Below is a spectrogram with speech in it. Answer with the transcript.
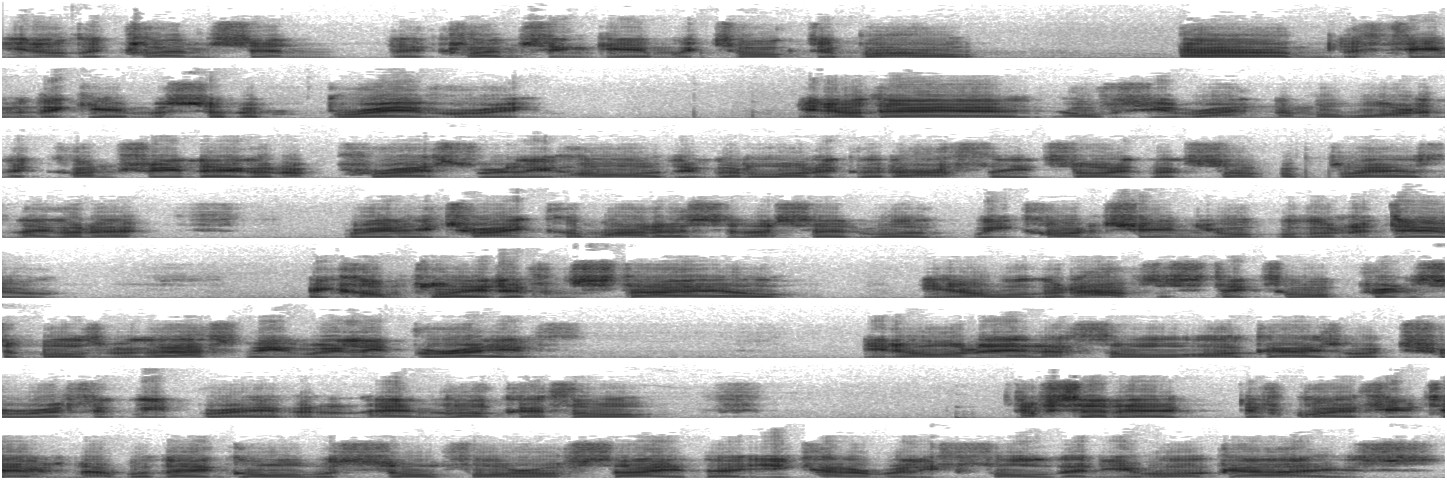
you know the Clemson the Clemson game we talked about um, the theme of the game was sort of bravery. You know they're obviously ranked number one in the country. They're going to press really hard. They've got a lot of good athletes, a lot of good soccer players, and they're going to really try and come at us. And I said, well, we can't change what we're going to do. We can't play a different style. You know, we're going to have to stick to our principles. And we're going to have to be really brave you know, and, I thought our guys were terrifically brave. And, and look, I thought I've said it quite a few times now, but their goal was so far offside that you can't really fault any of our guys.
